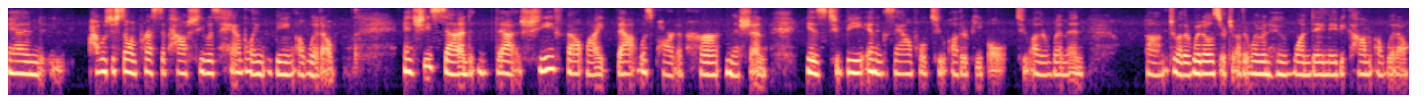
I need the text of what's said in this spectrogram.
And I was just so impressed of how she was handling being a widow. And she said that she felt like that was part of her mission is to be an example to other people, to other women, um, to other widows, or to other women who one day may become a widow.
